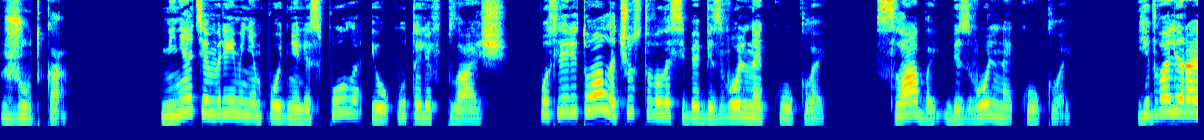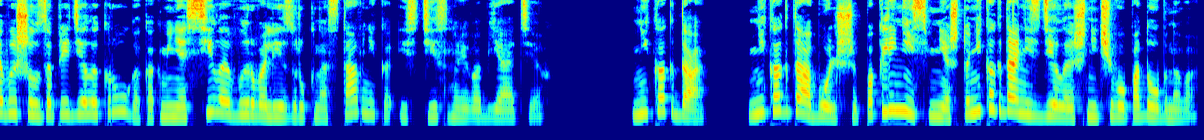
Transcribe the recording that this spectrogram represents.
Жутко. Меня тем временем подняли с пола и укутали в плащ. После ритуала чувствовала себя безвольной куклой. Слабой, безвольной куклой. Едва ли рай вышел за пределы круга, как меня силой вырвали из рук наставника и стиснули в объятиях. «Никогда, никогда больше, поклянись мне, что никогда не сделаешь ничего подобного!»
